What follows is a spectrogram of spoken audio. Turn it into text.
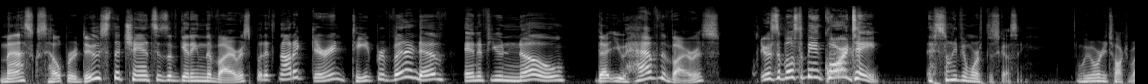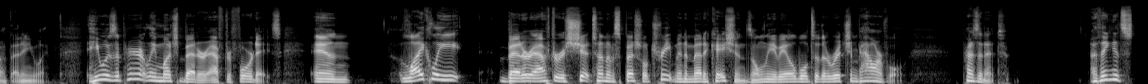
Masks help reduce the chances of getting the virus, but it's not a guaranteed preventative. And if you know that you have the virus, you're supposed to be in quarantine. It's not even worth discussing. We already talked about that anyway. He was apparently much better after four days, and likely better after a shit ton of special treatment and medications only available to the rich and powerful. President, I think it's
